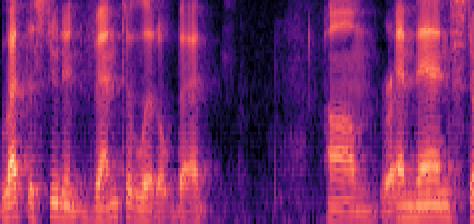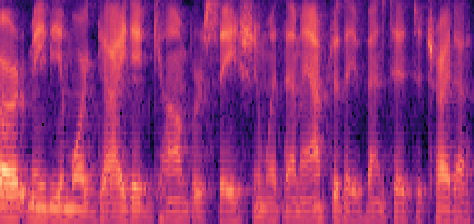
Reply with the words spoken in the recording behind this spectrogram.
let the student vent a little bit um, right. and then start maybe a more guided conversation with them after they vented to try to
